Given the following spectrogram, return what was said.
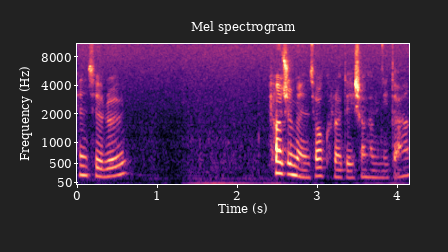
펜슬을 펴주면서 그라데이션 합니다.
